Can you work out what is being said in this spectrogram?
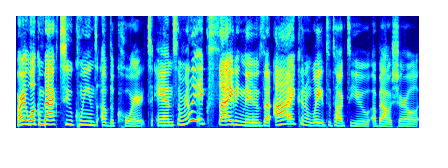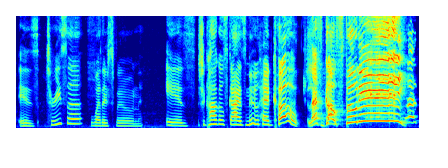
All right, welcome back to Queens of the Court and some really exciting news that I couldn't wait to talk to you about, Sheryl, is Teresa Weatherspoon is Chicago Sky's new head coach. let's go spoonie Let's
